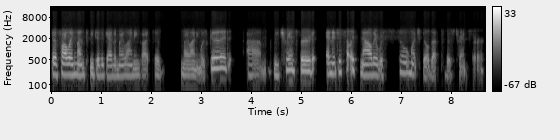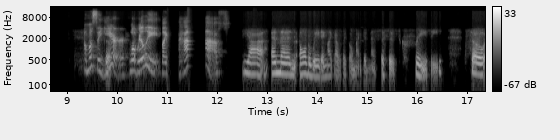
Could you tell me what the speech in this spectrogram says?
the following month we did again, and my lining got to my lining was good. Um, we transferred, and it just felt like now there was so much buildup to this transfer. Almost a So- year. Well, really, like half. Yeah. And then all the waiting, like I was like, oh my goodness, this is crazy. So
